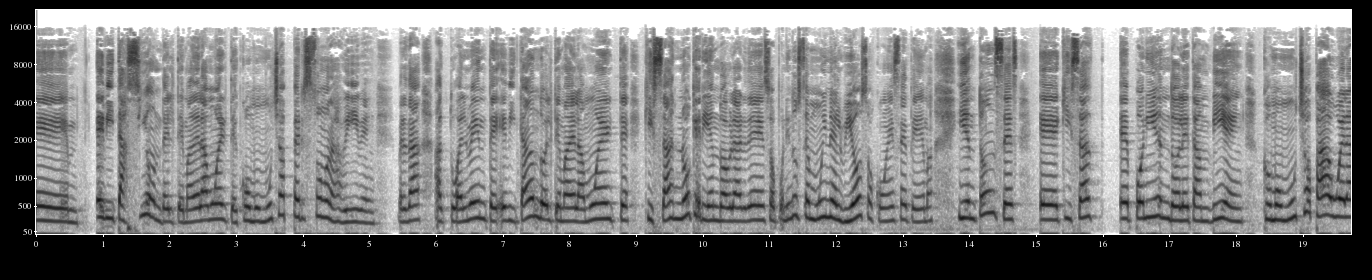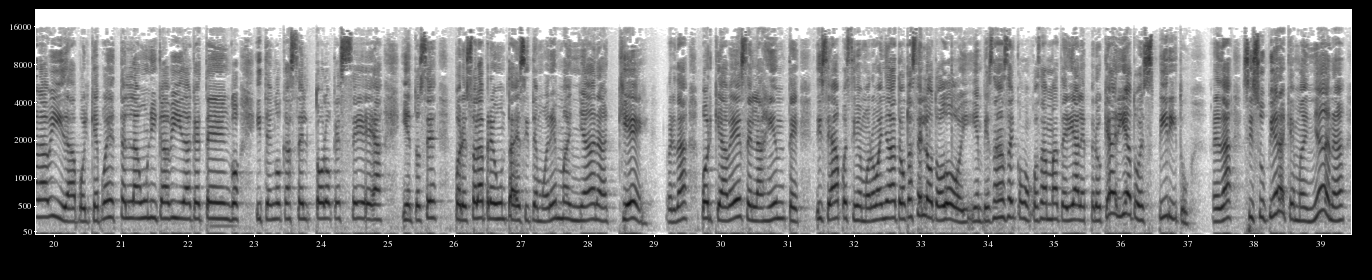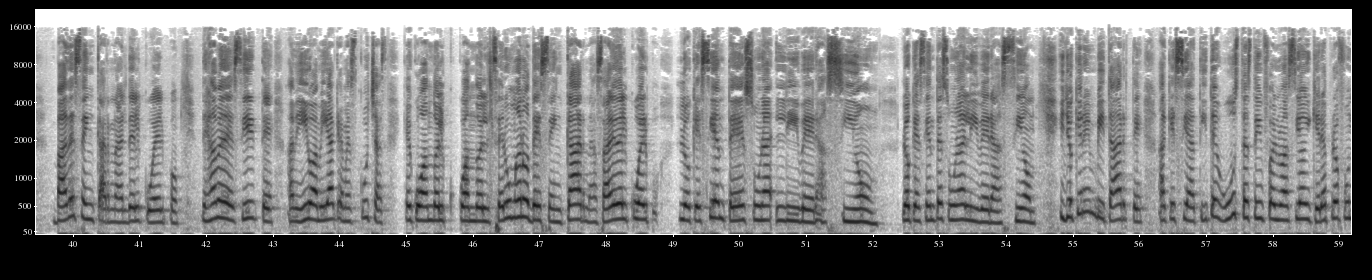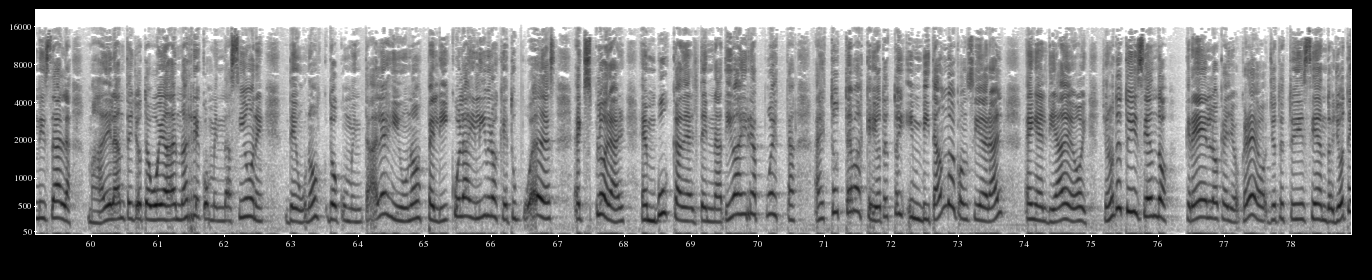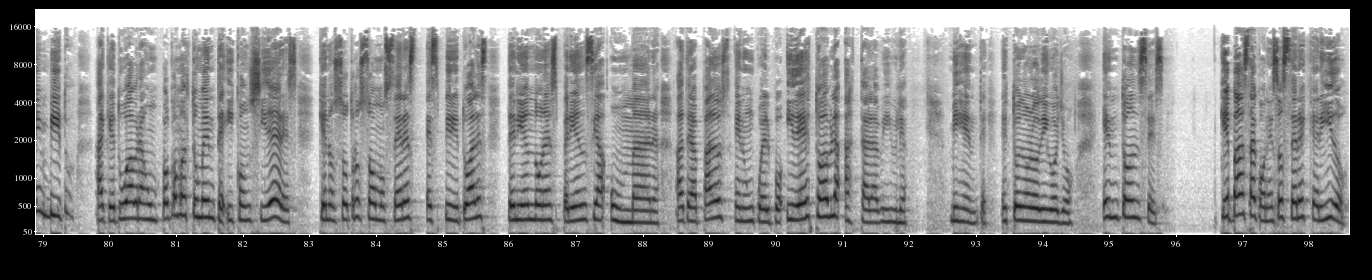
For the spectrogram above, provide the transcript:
Eh, evitación del tema de la muerte, como muchas personas viven, ¿verdad? Actualmente evitando el tema de la muerte, quizás no queriendo hablar de eso, poniéndose muy nerviosos con ese tema. Y entonces, eh, quizás eh, poniéndole también como mucho power a la vida, porque pues esta es la única vida que tengo y tengo que hacer todo lo que sea. Y entonces, por eso la pregunta de si te mueres mañana, ¿qué? ¿Verdad? Porque a veces la gente dice, ah, pues si me muero mañana tengo que hacerlo todo hoy y empiezan a hacer como cosas materiales, pero ¿qué haría tu espíritu, ¿verdad? Si supiera que mañana va a desencarnar del cuerpo. Déjame decirte, amigo, amiga que me escuchas, que cuando el, cuando el ser humano desencarna, sale del cuerpo, lo que siente es una liberación lo que sientes es una liberación. Y yo quiero invitarte a que si a ti te gusta esta información y quieres profundizarla, más adelante yo te voy a dar unas recomendaciones de unos documentales y unas películas y libros que tú puedes explorar en busca de alternativas y respuestas a estos temas que yo te estoy invitando a considerar en el día de hoy. Yo no te estoy diciendo cree en lo que yo creo. Yo te estoy diciendo, yo te invito a que tú abras un poco más tu mente y consideres que nosotros somos seres espirituales teniendo una experiencia humana, atrapados en un cuerpo. Y de esto habla hasta la Biblia. Mi gente, esto no lo digo yo. Entonces, ¿qué pasa con esos seres queridos?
